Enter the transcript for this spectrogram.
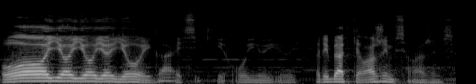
Ой-ой-ой-ой-ой, гайсики, ой-ой-ой. Ребятки, ложимся, ложимся.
